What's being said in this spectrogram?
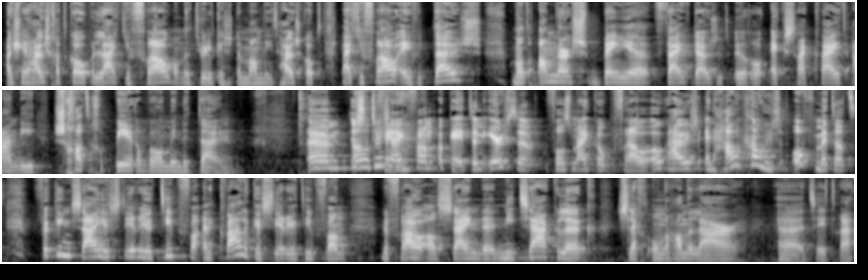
als je een huis gaat kopen, laat je vrouw, want natuurlijk is het een man die het huis koopt, laat je vrouw even thuis. Want anders ben je 5000 euro extra kwijt aan die schattige perenboom in de tuin. Um, dus okay. toen zei ik van, oké, okay, ten eerste, volgens mij kopen vrouwen ook huizen. En hou nou eens op met dat fucking saaie stereotype van, en kwalijke stereotype van de vrouw als zijnde niet zakelijk, slecht onderhandelaar, uh, et cetera.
